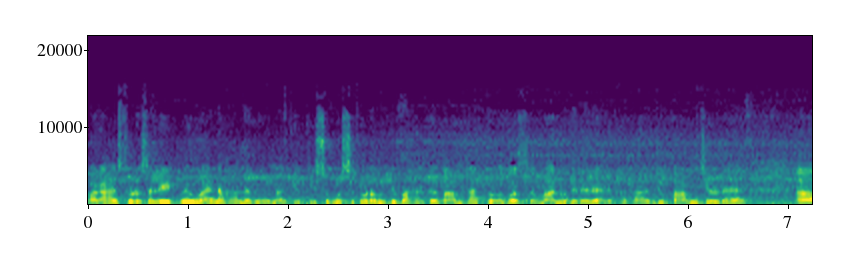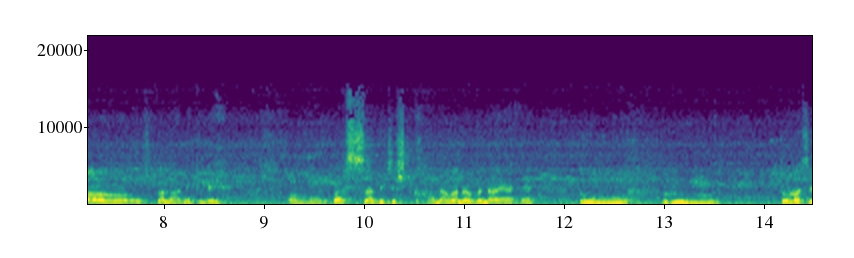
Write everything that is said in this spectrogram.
और आज थोड़ा सा लेट में हुआ है नहाना धोना क्योंकि सुबह से थोड़ा मुझे बाहर का काम था तो बस सामान वगैरह रह रखा था जो काम चल रहा है आ, uh, उसका लाने के लिए। और बस अभी जस्ट खाना वाना बनाया है तो um, थोड़ा सा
